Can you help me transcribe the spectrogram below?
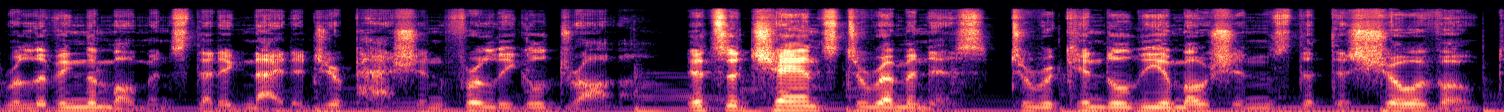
reliving the moments that ignited your passion for legal drama. It's a chance to reminisce, to rekindle the emotions that this show evoked,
